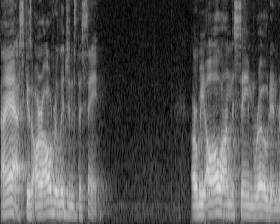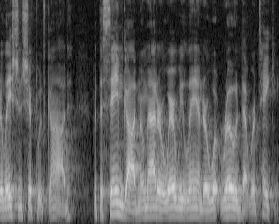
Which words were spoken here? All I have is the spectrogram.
I ask: Is are all religions the same? Are we all on the same road in relationship with God? with the same God no matter where we land or what road that we're taking?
